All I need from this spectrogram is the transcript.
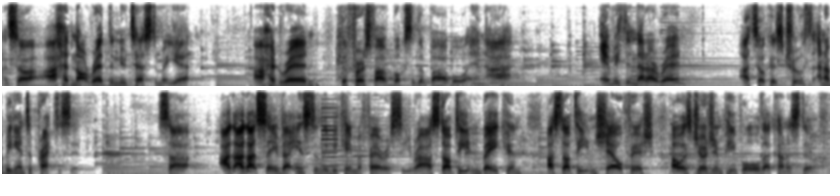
And so I had not read the New Testament yet. I had read the first five books of the Bible, and I, everything that I read, I took his truth and I began to practice it. So I, I got saved, I instantly became a Pharisee, right? I stopped eating bacon, I stopped eating shellfish, I was judging people, all that kind of stuff.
